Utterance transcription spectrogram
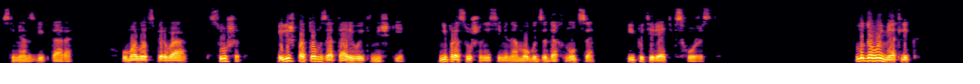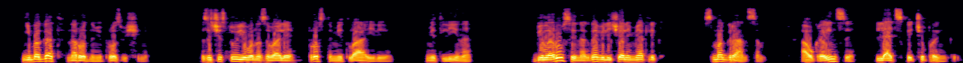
семян с гектара. Умолот сперва сушат, и лишь потом затаривает в мешки. Непросушенные семена могут задохнуться и потерять всхожесть. Луговой мятлик не богат народными прозвищами. Зачастую его называли просто метла или метлина. Белорусы иногда величали мятлик смагранцем, а украинцы – лядьской чупрынкой.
